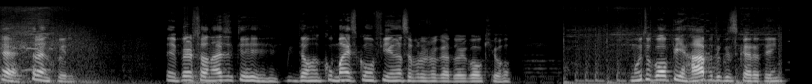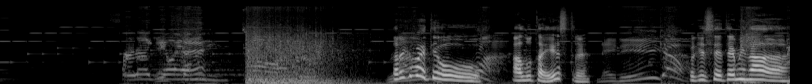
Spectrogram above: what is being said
É, tranquilo. Tem personagens que dão mais confiança pro jogador, igual que eu. Muito golpe rápido que esse cara tem. Será que vai ter o, a luta extra? Porque se você terminar.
